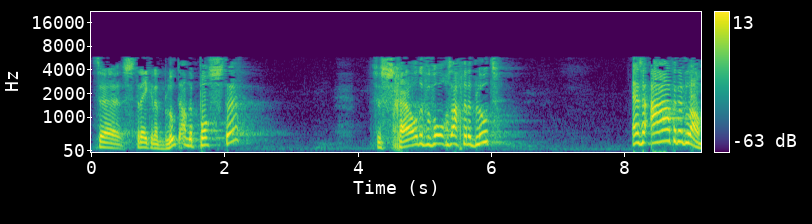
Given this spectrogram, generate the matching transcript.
Ze streken het bloed aan de posten. Ze schuilden vervolgens achter het bloed. En ze aten het lam.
